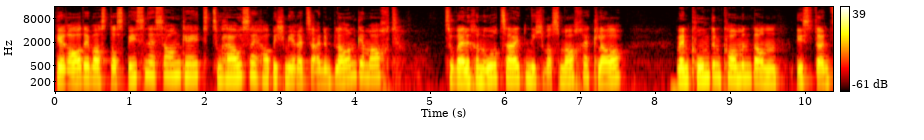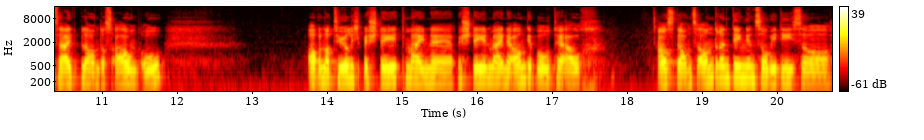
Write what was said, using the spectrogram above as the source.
Gerade was das Business angeht, zu Hause habe ich mir jetzt einen Plan gemacht, zu welchen Uhrzeiten ich was mache, klar. Wenn Kunden kommen, dann ist ein Zeitplan das A und O. Aber natürlich meine, bestehen meine Angebote auch aus ganz anderen Dingen, so wie dieser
